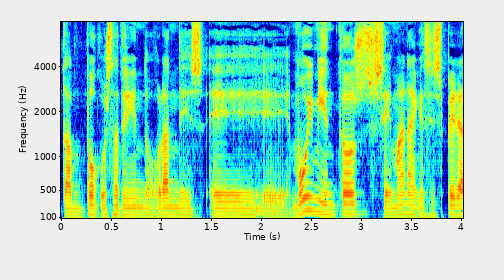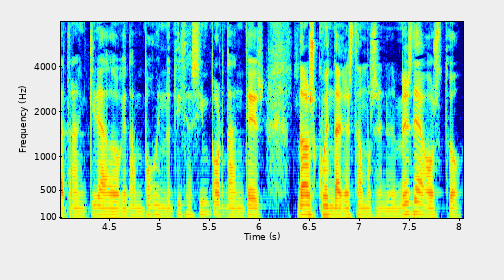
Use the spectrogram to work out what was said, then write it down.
tampoco está teniendo grandes eh, movimientos, semana que se espera tranquila, dado que tampoco hay noticias importantes. Daos cuenta que estamos en el mes de agosto,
